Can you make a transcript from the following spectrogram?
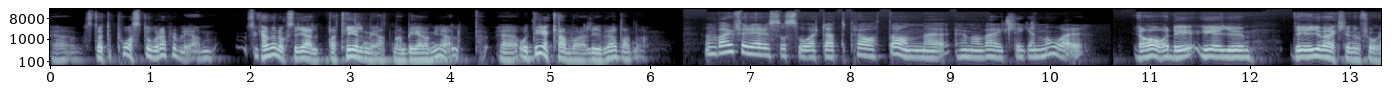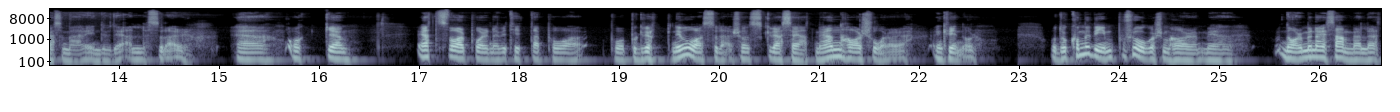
eh, stöter på stora problem så kan den också hjälpa till med att man ber om hjälp eh, och det kan vara livräddande. Men varför är det så svårt att prata om eh, hur man verkligen mår? Ja, det är ju, det är ju verkligen en fråga som är individuell. Sådär. Eh, och eh, ett svar på det när vi tittar på, på, på gruppnivå sådär, så skulle jag säga att män har svårare än kvinnor. Och då kommer vi in på frågor som har med normerna i samhället,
